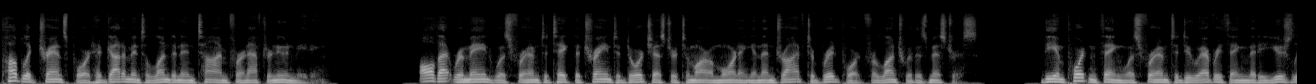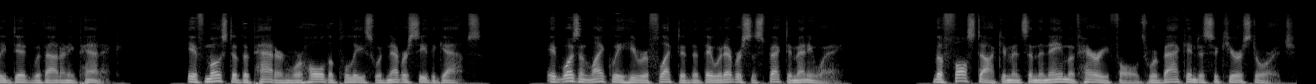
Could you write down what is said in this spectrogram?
Public transport had got him into London in time for an afternoon meeting. All that remained was for him to take the train to Dorchester tomorrow morning and then drive to Bridport for lunch with his mistress. The important thing was for him to do everything that he usually did without any panic. If most of the pattern were whole, the police would never see the gaps. It wasn't likely, he reflected, that they would ever suspect him anyway. The false documents in the name of Harry Folds were back into secure storage.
